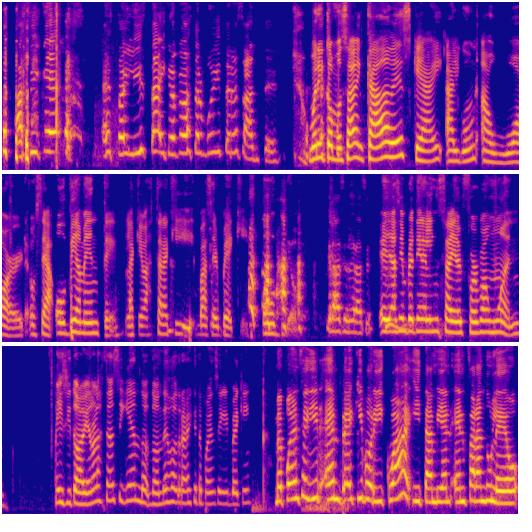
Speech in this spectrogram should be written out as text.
Así que estoy lista y creo que va a estar muy interesante. bueno, y como saben, cada vez que hay algún award, o sea, obviamente la que va a estar aquí va a ser Becky, obvio. Gracias, gracias. Ella siempre tiene el Insider 411. Y si todavía no la están siguiendo, ¿dónde es otra vez que te pueden seguir, Becky? Me pueden seguir en Becky Boricua y también en Faranduleo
